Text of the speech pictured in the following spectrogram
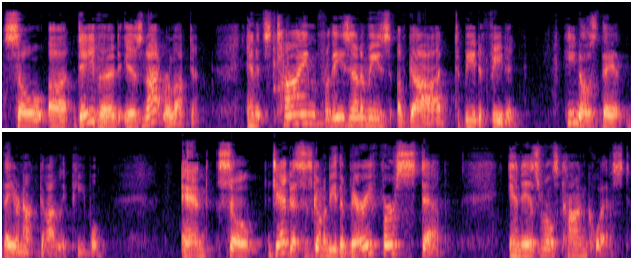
So uh, David is not reluctant, and it's time for these enemies of God to be defeated. He knows that they are not godly people. And so Jebus is going to be the very first step in Israel's conquest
